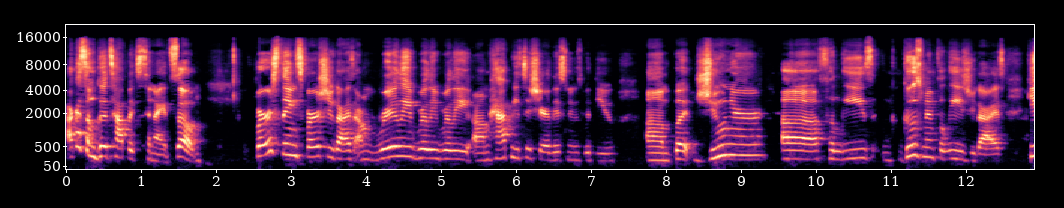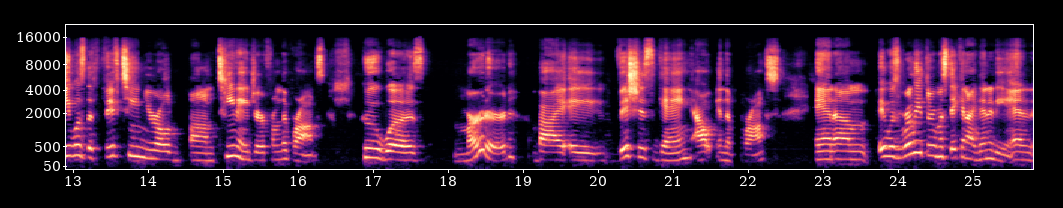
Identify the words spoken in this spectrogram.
I got some good topics tonight. So, first things first, you guys, I'm really, really, really um, happy to share this news with you. Um, but Junior uh Feliz Guzman Feliz, you guys. He was the 15 year old um, teenager from the Bronx who was murdered by a vicious gang out in the Bronx. And um, it was really through mistaken identity. And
